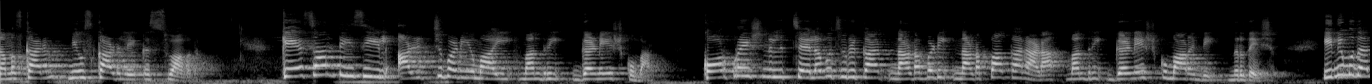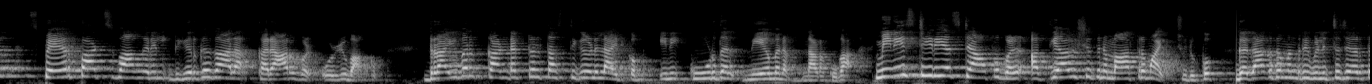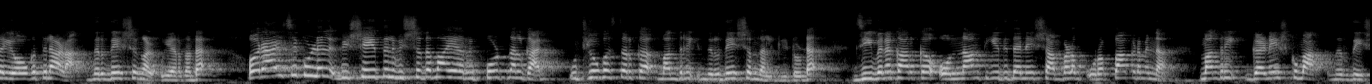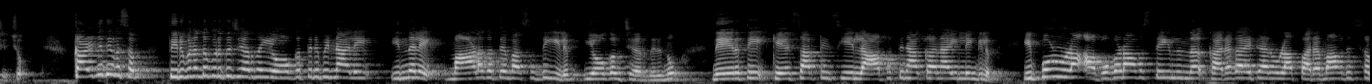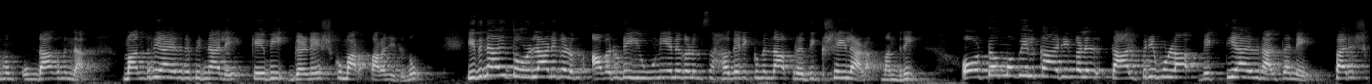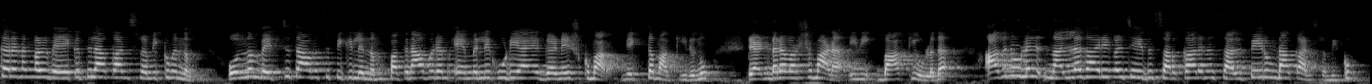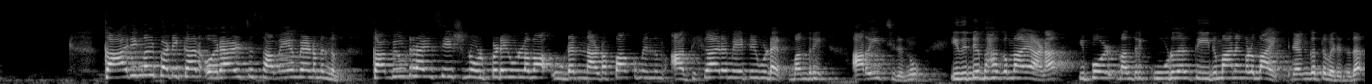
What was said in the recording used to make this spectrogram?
നമസ്കാരം. ന്യൂസ് കാർഡിലേക്ക് സ്വാഗതം. K S R T സിയിൽ അഴിച്ചുപണിയുമായി മന്ത്രി ഗണേഷ് കുമാർ. കോർപ്പറേഷനിൽ ചെലവ് ചുരുക്കാൻ നടപടി നടപ്പാക്കാനാണ് മന്ത്രി ഗണേഷ് കുമാറിന്റെ നിർദ്ദേശം. ഇനി മുതൽ സ്പെയർ പാർട്സ് വാങ്ങലിൽ ദീർഘകാല കരാറുകൾ ഒഴിവാക്കും. ഡ്രൈവർ കണ്ടക്ടർ തസ്തികകളിലായിരിക്കും ഇനി കൂടുതൽ നിയമനം നടക്കുക. മിനിസ്റ്റീരിയൽ സ്റ്റാഫുകൾ അത്യാവശ്യത്തിന് മാത്രമായി ചുരുക്കും. ഗതാഗത മന്ത്രി വിളിച്ചു ചേർത്ത യോഗത്തിലാണ് നിർദ്ദേശങ്ങൾ ഉയർന്നത്. ഒരാഴ്ചക്കുള്ളിൽ വിഷയത്തിൽ വിശദമായ റിപ്പോർട്ട് നൽകാൻ ഉദ്യോഗസ്ഥർക്ക് മന്ത്രി നിർദ്ദേശം നൽകിയിട്ടുണ്ട്. ജീവനക്കാർക്ക് ഒന്നാം തീയതി തന്നെ ശമ്പളം ഉറപ്പാക്കണമെന്ന് മന്ത്രി ഗണേഷ് കുമാർ നിർദ്ദേശിച്ചു. കഴിഞ്ഞ ദിവസം തിരുവനന്തപുരത്ത് ചേർന്ന യോഗത്തിന് പിന്നാലെ ഇന്നലെ മാളകത്തെ വസതിയിലും യോഗം ചേർന്നിരുന്നു. നേരത്തെ കെ എസ് ആർ ടി സിയെ ലാഭത്തിനാക്കാനായില്ലെങ്കിലും ഇപ്പോഴുള്ള അപകടാവസ്ഥയിൽ നിന്ന് കരകയറ്റാനുള്ള പരമാവധി ശ്രമം ഉണ്ടാകുമെന്ന് മന്ത്രിയായതിനു പിന്നാലെ കെ വി ഗണേഷ് കുമാർ പറഞ്ഞിരുന്നു. ഇതിനായി തൊഴിലാളികളും അവരുടെ യൂണിയനുകളും സഹകരിക്കുമെന്ന പ്രതീക്ഷയിലാണ് മന്ത്രി. ഓട്ടോമൊബൈൽ കാര്യങ്ങളിൽ താല്പര്യമുള്ള വ്യക്തിയായതിനാൽ തന്നെ പരിഷ്കരണങ്ങൾ വേഗത്തിലാക്കാൻ ശ്രമിക്കുമെന്നും ഒന്നും വെച്ച് താമസിപ്പിക്കില്ലെന്നും പത്തനാപുരം എം എൽ എ കൂടിയായ ഗണേഷ് കുമാർ വ്യക്തമാക്കിയിരുന്നു. രണ്ടര വർഷമാണ് ഇനി ബാക്കിയുള്ളത്. അതിനുള്ളിൽ നല്ല കാര്യങ്ങൾ ചെയ്ത് സർക്കാരിന് സൽപ്പേരുണ്ടാക്കാൻ ശ്രമിക്കും. കാര്യങ്ങൾ പഠിക്കാൻ ഒരാഴ്ച സമയം വേണമെന്നും കമ്പ്യൂട്ടറൈസേഷൻ ഉൾപ്പെടെയുള്ളവ ഉടൻ നടപ്പാക്കുമെന്നും അധികാരമേറ്റ ഉടൻ മന്ത്രി അറിയിച്ചിരുന്നു. ഇതിന്റെ ഭാഗമായാണ് ഇപ്പോൾ മന്ത്രി കൂടുതൽ തീരുമാനങ്ങളുമായി രംഗത്ത് വരുന്നത്.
